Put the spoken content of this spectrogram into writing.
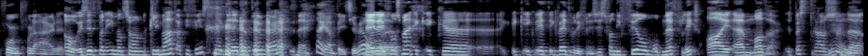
vormt voor de aarde. Oh, is dit van iemand zo'n klimaatactivist? Greta Thunberg? Nee. nou ja, een beetje wel. Nee, nee, eh. volgens mij, ik, ik, eh, ik, ik, weet, ik weet wat die van is. Het is van die film op Netflix, I Am Mother. is best trouwens Ja, een, dat- eh,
